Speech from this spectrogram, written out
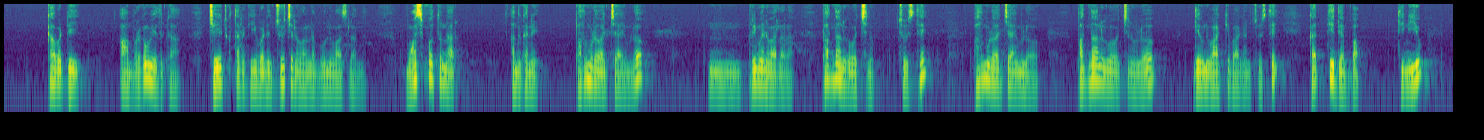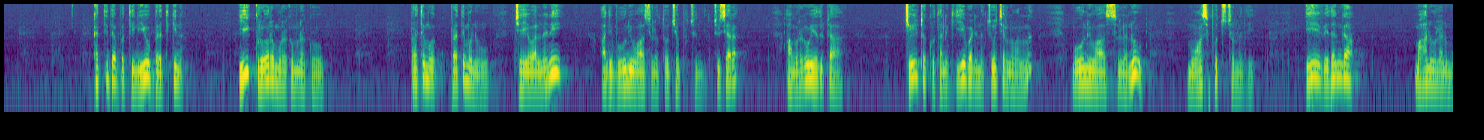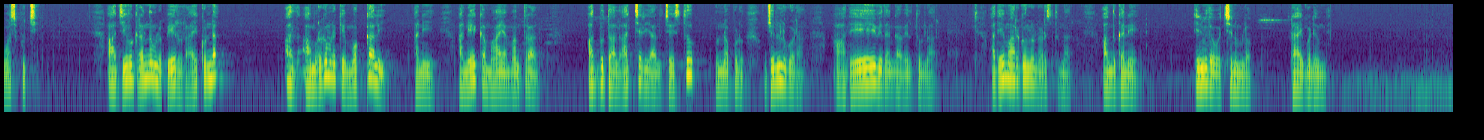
కాబట్టి ఆ మృగం ఎదుట చేటుకు తనకి ఇవ్వబడిన సూచన వలన భూనివాసులందరూ మోసపోతున్నారు. అందుకనే పదమూడవ అధ్యాయంలో ప్రియమైన వాళ్ళరా పద్నాలుగో వచనం చూస్తే పదమూడవ అధ్యాయంలో పద్నాలుగో వచనంలో దేవుని వాక్య భాగాన్ని చూస్తే కత్తి దెబ్బ తినియు కత్తి దెబ్బ తినియు బ్రతికిన. ఈ క్రూర మృగమునకు ప్రతిమ ప్రతిమను చేయవలనని అది భూనివాసులతో చెప్పుచుంది. చూసారా ఆ మృగం ఎదుట చేయుటకు తనకి ఇవ్వబడిన సూచనల వలన భూనివాసులను మోసపుచ్చుచున్నది. ఏ విధంగా మానవులను మోసపుచ్చి ఆ జీవ పేరు రాయకుండా అది ఆ మృగమునకే మొక్కాలి అని అనేక మాయ మంత్రాలు అద్భుతాలు ఆశ్చర్యాలు చేస్తూ ఉన్నప్పుడు జనులు కూడా అదే విధంగా వెళ్తున్నారు. అదే మార్గంలో నడుస్తున్నారు. అందుకనే ఎనిమిదవ వచనంలో రాయబడి ఉంది.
